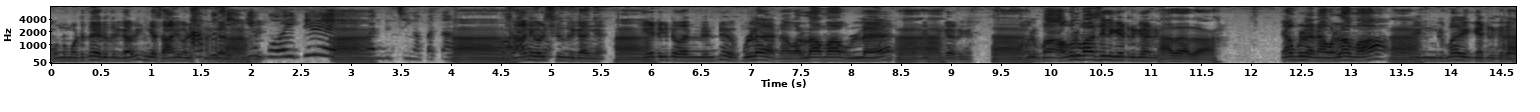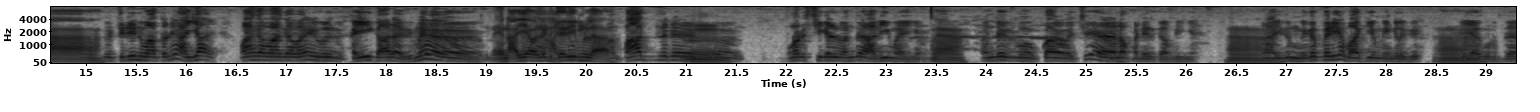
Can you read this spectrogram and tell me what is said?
ஒண்ணு மட்டும் தான் இருந்திருக்காரு இங்க சாணி வலிச்சிட்டு இருக்காங்க. போயிட்டு வந்துச்சுங்க சாணி வலிச்சிட்டு இருந்திருக்காங்க. கேட்டுக்கிட்டு வந்துட்டு புள்ள நான் வரலாமா? உள்ள. இருக்காருங்க அவரு பா- அவர் வாசையில கேட்டிருக்காரு. அதான் அதான் ஏன் புள்ள நான் வரலாமா? அப்படிங்கிற மாதிரி இவர் திடீர்னு பார்த்தோன்னே ஐயா வாங்க வாங்க வாங்க. இவருக்கு கை கால எதுவுமே ஐயா ஆல்ரெடி தெரியும்ல. பார்த்துட்டு உணர்ச்சிகள் வந்து அதிகமாயிங்க. ஆ. வந்து உட்கார வச்சு எல்லாம் பண்ணியிருக்கா அப்படிங்க. ஆ. ஆனா இது மிகப்பெரிய பாக்கியம் எங்களுக்கு. ஆ. ஐயா கொடுத்த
